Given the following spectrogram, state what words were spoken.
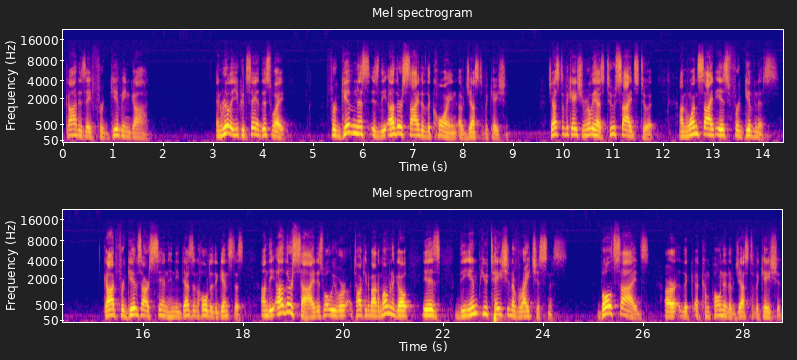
God is a forgiving God. And really, you could say it this way forgiveness is the other side of the coin of justification. Justification really has two sides to it. On one side is forgiveness. God forgives our sin and He doesn't hold it against us. On the other side is what we were talking about a moment ago is the imputation of righteousness. Both sides are the, a component of justification.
